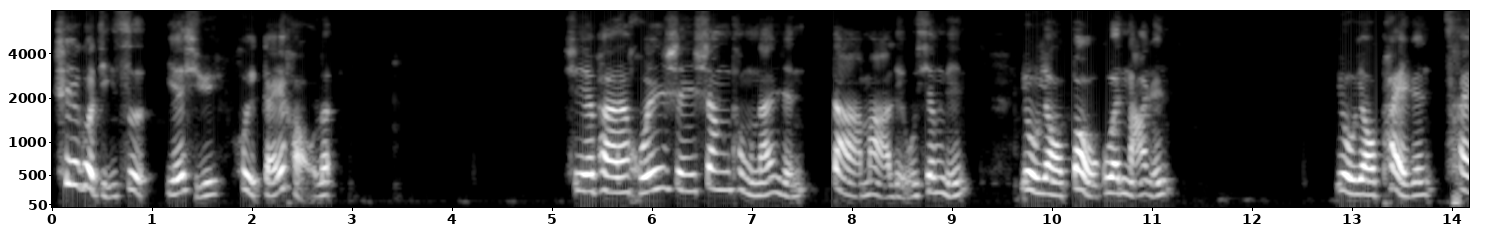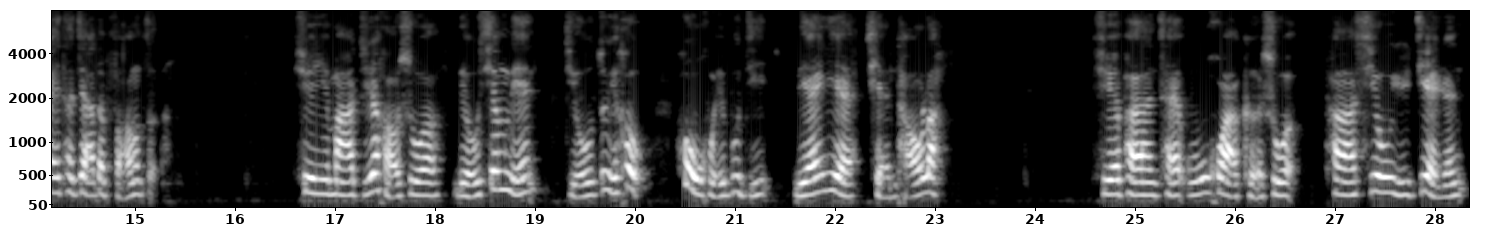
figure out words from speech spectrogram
吃过几次，也许会改好了。”薛蟠浑身伤痛难忍，大骂柳香莲，又要报官拿人。又要派人拆他家的房子，薛姨妈只好说：“柳香莲酒醉后后悔不及，连夜潜逃了。”薛蟠才无话可说，他羞于见人，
